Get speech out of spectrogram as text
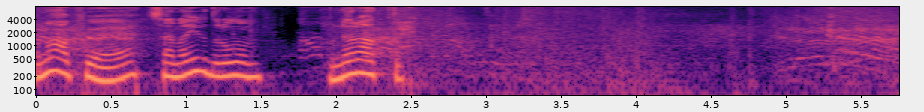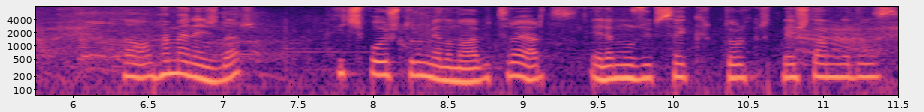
Bu ne yapıyor ya? Sen hayırdır oğlum? Bu ne rahatlık? Tamam hemen ejder. Hiç boş durmayalım abi. Tryhard. Elemuz yüksek 44-45 damladayız.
